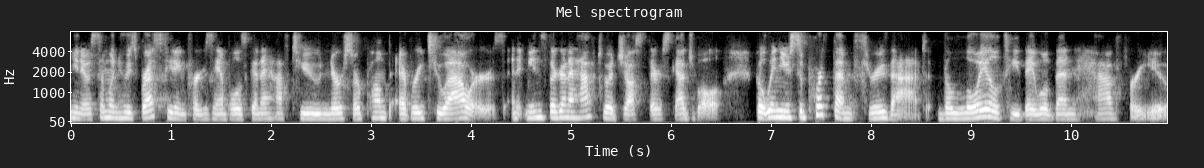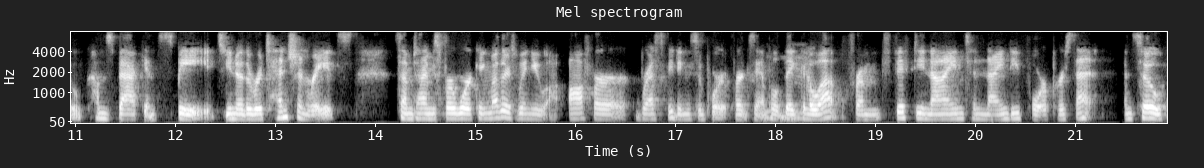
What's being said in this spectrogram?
you know, someone who's breastfeeding, for example, is going to have to nurse or pump every two hours. And it means they're going to have to adjust their schedule. But when you support them through that, the loyalty they will then have for you comes back in spades. You know, the retention rates sometimes for working mothers, when you offer breastfeeding support, for example, mm-hmm. they go up from 59 to 94%. And so,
